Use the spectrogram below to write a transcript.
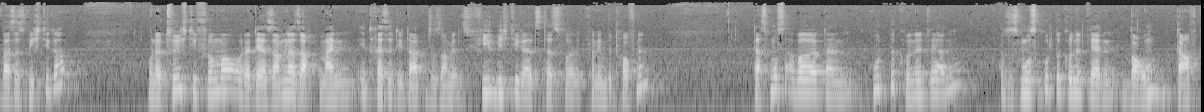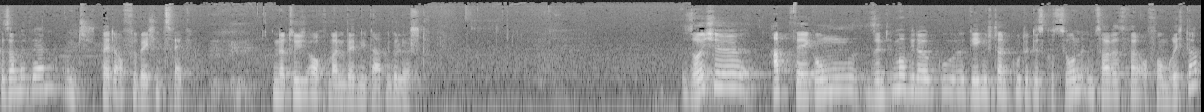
Was ist wichtiger? Und natürlich die Firma oder der Sammler sagt, mein Interesse, die Daten zu sammeln, ist viel wichtiger als das von den Betroffenen. Das muss aber dann gut begründet werden. Also es muss gut begründet werden, warum darf gesammelt werden und später auch für welchen Zweck. Und natürlich auch, wann werden die Daten gelöscht. Solche Abwägungen sind immer wieder Gegenstand guter Diskussionen, im Zweifelsfall auch vom Richter,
